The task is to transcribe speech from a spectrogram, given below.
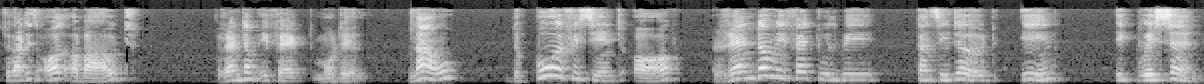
So that is all about random effect model. Now, the coefficient of random effect will be considered in equation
